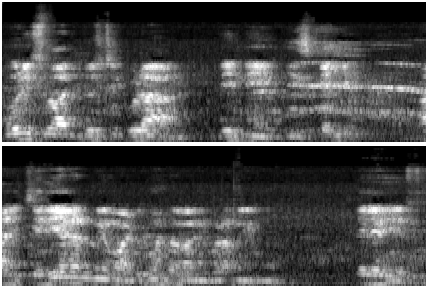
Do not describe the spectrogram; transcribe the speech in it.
పోలీసు వారి దృష్టికి కూడా దీన్ని తీసుకెళ్ళి వారి చర్యలను మేము అడ్డుకుంటామని కూడా మేము తెలియజేస్తాం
